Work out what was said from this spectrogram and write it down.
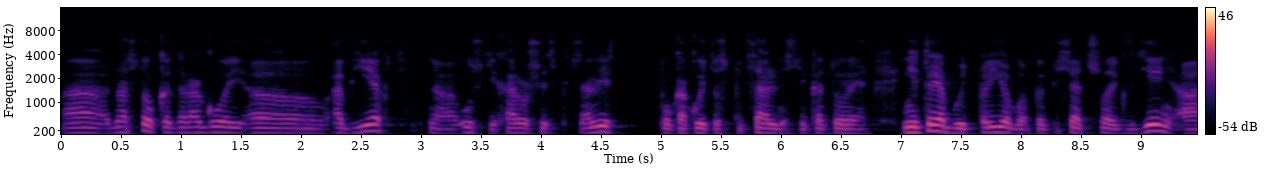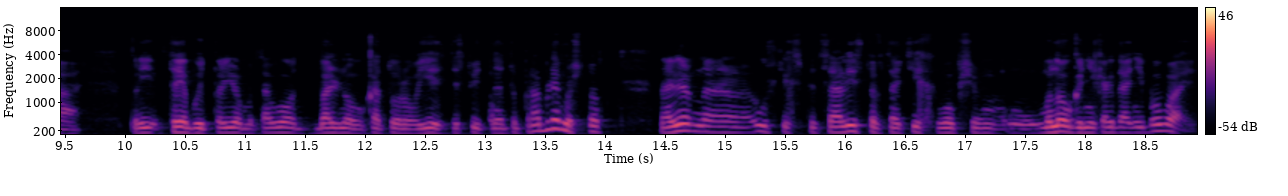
а, настолько дорогой объект, а, узкий хороший специалист, по какой-то специальности, которая не требует приема по 50 человек в день, а при, требует приема того больного, у которого есть действительно эта проблема, что, наверное, узких специалистов таких, в общем, много никогда не бывает.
